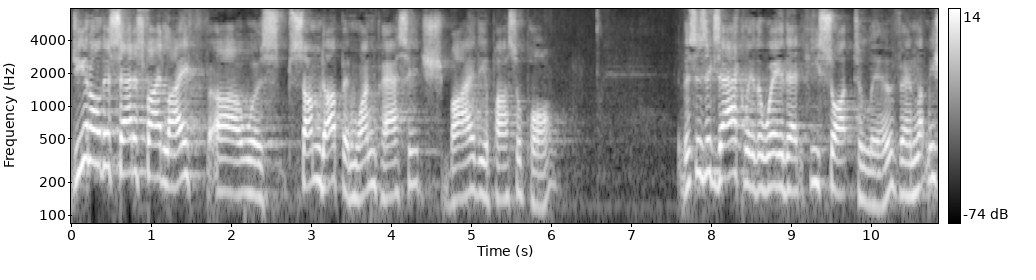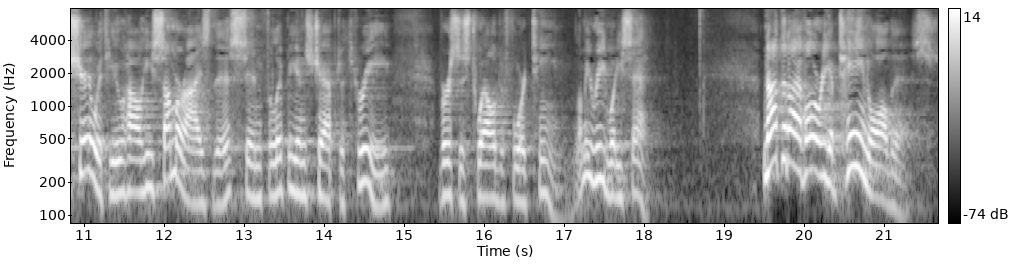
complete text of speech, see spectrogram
Do you know this satisfied life uh, was summed up in one passage by the Apostle Paul? This is exactly the way that he sought to live, and let me share with you how he summarized this in Philippians chapter 3, verses 12 to 14. Let me read what he said. Not that I have already obtained all this,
